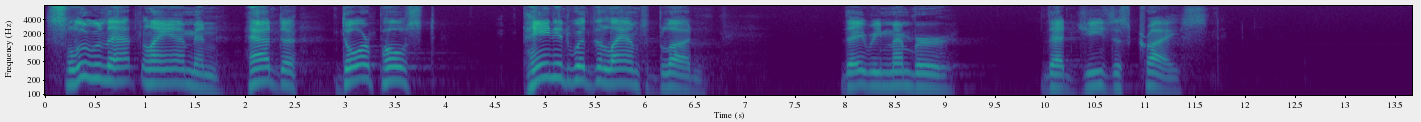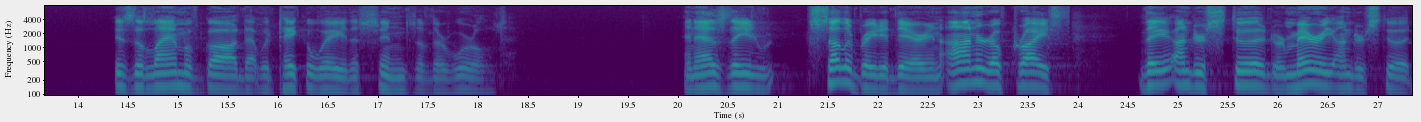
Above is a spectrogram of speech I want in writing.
slew that lamb and had the doorpost painted with the lamb's blood, they remember that Jesus Christ is the Lamb of God that would take away the sins of their world. And as they celebrated there in honor of Christ, they understood, or Mary understood,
